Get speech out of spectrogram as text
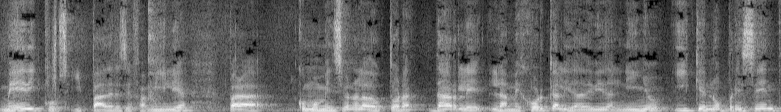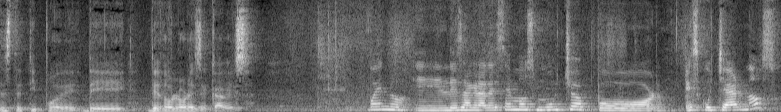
médicos y padres de familia para como menciona la doctora, darle la mejor calidad de vida al niño y que no presente este tipo de, dolores de cabeza. Bueno, eh, les agradecemos mucho por escucharnos.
